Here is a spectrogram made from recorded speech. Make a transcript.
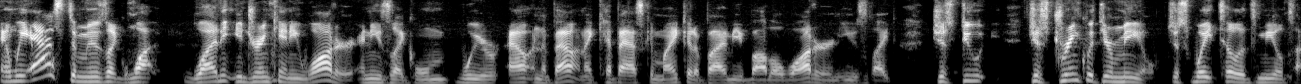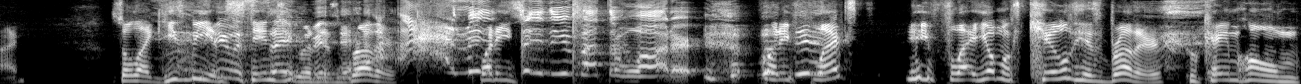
and we asked him. He was like, "Why? Why didn't you drink any water?" And he's like, "Well, we were out and about, and I kept asking Micah to buy me a bottle of water, and he was like, just do, just drink with your meal. Just wait till it's mealtime." So like he's being He stingy with his brother, but he's stingy about the water. but he flexed. He fle- He almost killed his brother, who came home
